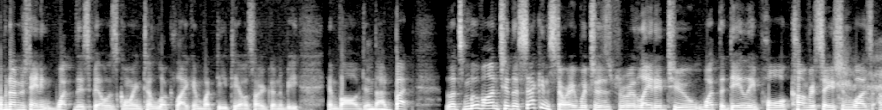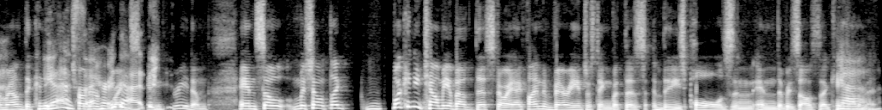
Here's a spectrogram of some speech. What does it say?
of an understanding what this bill is going to look like and what details are going to be involved in mm-hmm. that. But Let's move on to the second story, which is related to what the Daily Poll conversation was around the Canadian yes, Charter of Rights that. and Freedom. And so, Michelle, like, what can you tell me about this story? I find it very interesting with this these polls and, and the results that came yeah, out of it.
